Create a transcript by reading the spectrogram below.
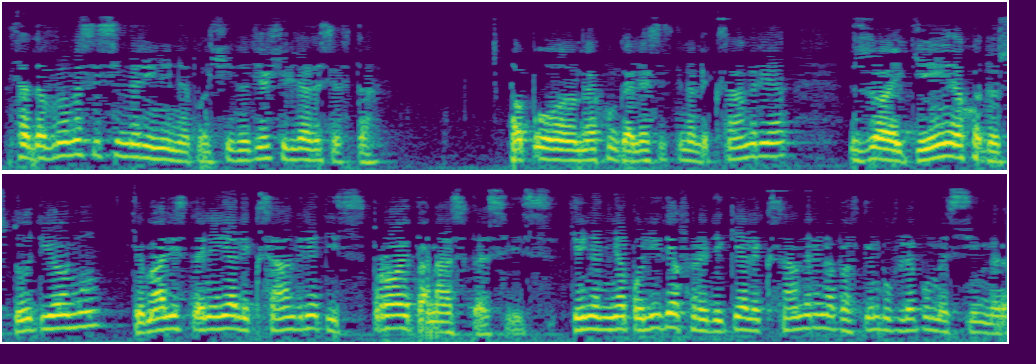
Θα το βρούμε στη σημερινή εποχή, το 2007. Όπου με έχουν καλέσει στην Αλεξάνδρεια Ζω εκεί, έχω το στούντιο μου και μάλιστα είναι η Αλεξάνδρεια της προεπανάστασης και είναι μια πολύ διαφορετική Αλεξάνδρεια από αυτήν που βλέπουμε σήμερα.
